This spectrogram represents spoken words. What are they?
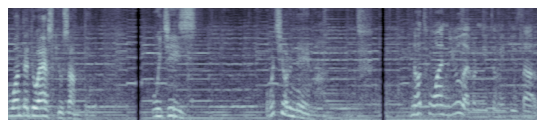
wanted to ask you something. Which is. What's your name? Not one you'll ever need to make use of.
